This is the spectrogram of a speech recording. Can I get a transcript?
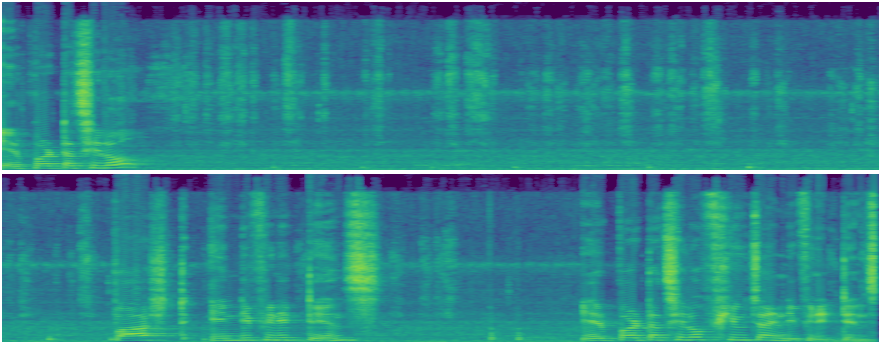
এরপরটা ছিল পাস্ট ইনডিফিনিট টেন্স এরপরটা ছিল ফিউচার ইনডিফিনিট টেন্স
